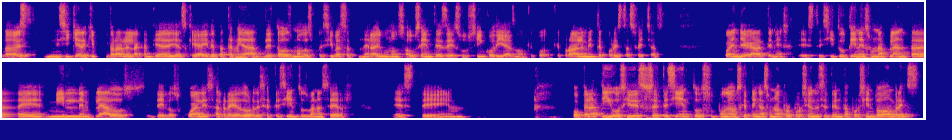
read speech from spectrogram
no es ni siquiera equiparable la cantidad de días que hay de paternidad, de todos modos, pues sí vas a tener algunos ausentes de esos cinco días, ¿no? Que, que probablemente por estas fechas pueden llegar a tener. Este, si tú tienes una planta de mil empleados, de los cuales alrededor de 700 van a ser este, operativos y de esos 700, supongamos que tengas una proporción de 70% hombres,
